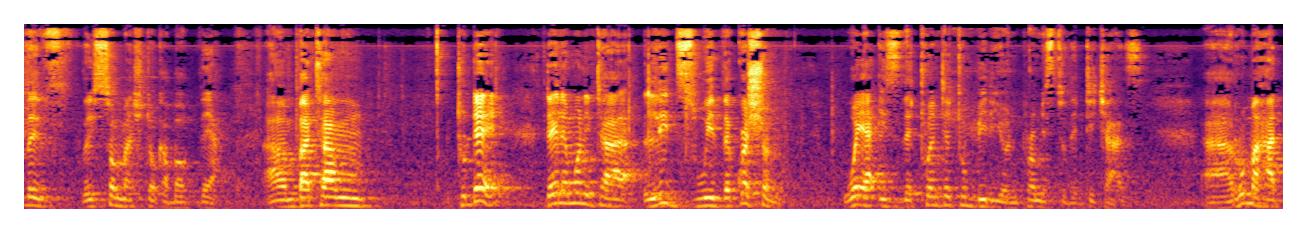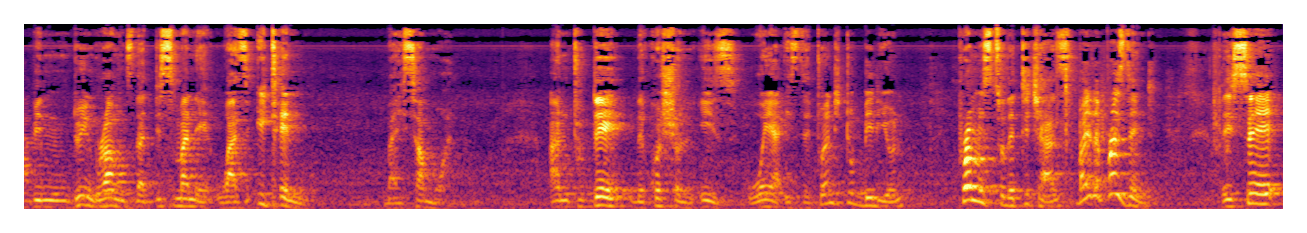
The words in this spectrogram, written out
there's, there's so much talk about there. Um, but um, today, Daily Monitor leads with the question, where is the 22 billion promised to the teachers? Uh, rumor had been doing rounds that this money was eaten by someone. And today, the question is, where is the 22 billion promised to the teachers by the president? They say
